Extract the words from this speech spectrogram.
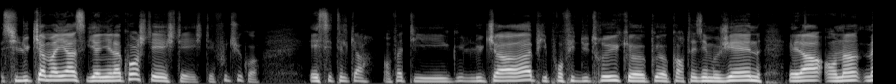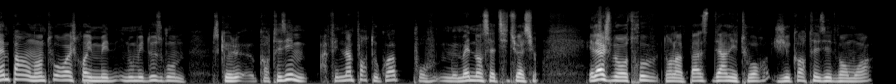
si Lucas Mayas gagnait la course, j'étais, j'étais, j'étais foutu quoi. Et c'était le cas. En fait, il, Lucas, hop, il profite du truc, euh, que Cortese me gêne. Et là, en un, même pas en un tour, ouais, je crois, il, met- il nous met deux secondes. Parce que Cortese a fait n'importe quoi pour me mettre dans cette situation. Et là, je me retrouve dans l'impasse, dernier tour. J'ai Cortese devant moi.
